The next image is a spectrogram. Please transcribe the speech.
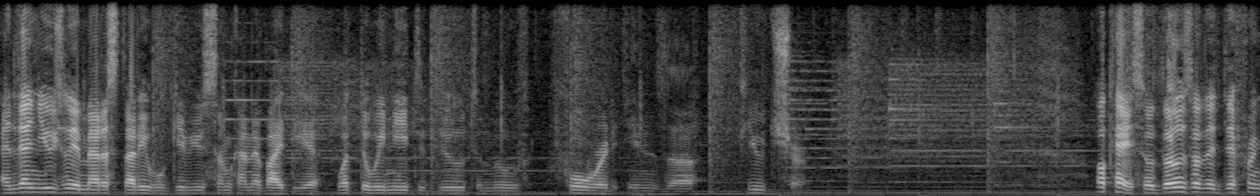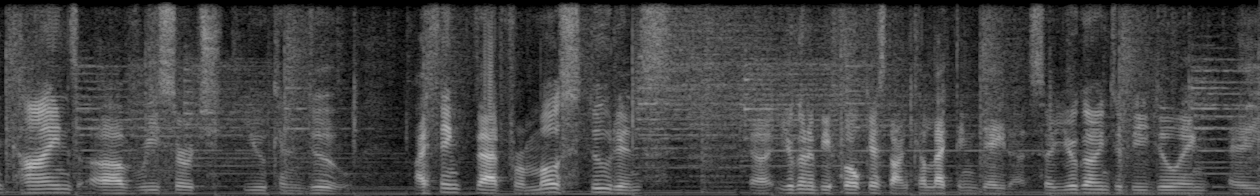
And then usually a meta-study will give you some kind of idea, what do we need to do to move forward in the future? Okay, so those are the different kinds of research you can do. I think that for most students, uh, you're going to be focused on collecting data. So you're going to be doing a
